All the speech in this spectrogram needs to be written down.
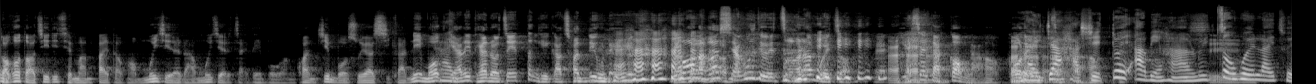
大哥大姐，你千万拜托吼，每一个人每一个在地无共款，进步需要时间。你莫惊，你听到这等去甲传流咧，你可能啊想会就会做，咱袂做，也先甲讲啦吼。大家学习对阿明哈你做回来找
